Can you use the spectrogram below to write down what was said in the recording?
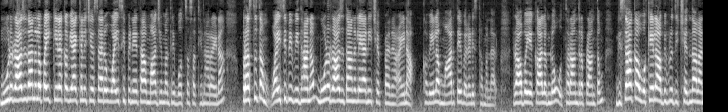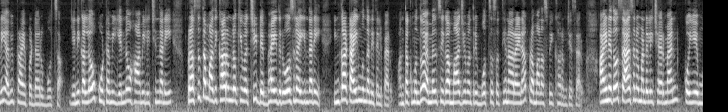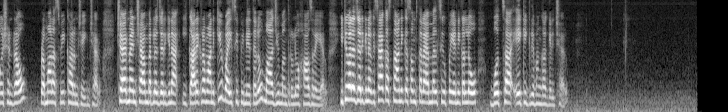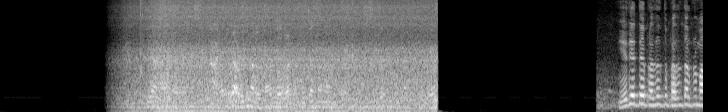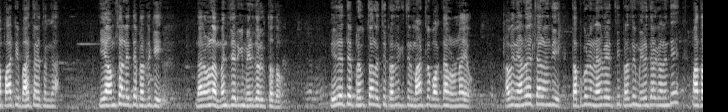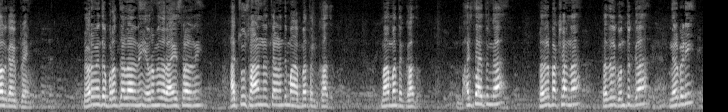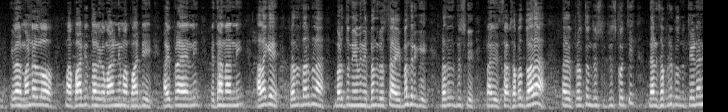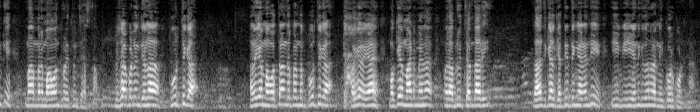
మూడు రాజధానులపై కీలక వ్యాఖ్యలు చేశారు వైసీపీ నేత మాజీ మంత్రి బొత్స సత్యనారాయణ. ప్రస్తుతం వైసీపీ విధానం మూడు రాజధానులే అని చెప్పారు ఆయన. ఒకవేళ మారితే వెల్లడిస్తామన్నారు. రాబోయే కాలంలో ఉత్తరాంధ్ర ప్రాంతం విశాఖ ఒకేలా అభివృద్ధి చెందాలని అభిప్రాయపడ్డారు బొత్స. ఎన్నికల్లో కూటమి ఎన్నో హామీలు ఇచ్చిందని ప్రస్తుతం అధికారంలోకి వచ్చి డెబ్బై ఐదు రోజులు అయిందని ఇంకా టైం ఉందని తెలిపారు. అంతకుముందు ఎమ్మెల్సీగా మాజీ మంత్రి బొత్స సత్యనారాయణ ప్రమాణ స్వీకారం చేశారు. ఆయనతో శాసనమండలి చైర్మన్ కొయ్యే మోషన్ రావు ప్రమాణ స్వీకారం చేయించారు. చైర్మన్ ఛాంబర్లో జరిగిన ఈ కార్యక్రమానికి వైసీపీ నేతలు మాజీ మంత్రులు హాజరయ్యారు. ఇటీవల జరిగిన విశాఖ స్థానిక సంస్థల ఎమ్మెల్సీ ఉప ఎన్నికల్లో బొత్స ఏకీగ్రీవంగా గెలిచారు. ఏదైతే ప్రజల ప్రజల తరఫున మా పార్టీ బాధ్యతాయుతంగా ఈ అంశాలు అయితే ప్రజలకి దానివల్ల మంచి జరిగి మేలు జరుగుతుందో. ఏదైతే ప్రభుత్వాలు వచ్చి ప్రజలకు ఇచ్చిన మాటలు వాగ్దానాలు ఉన్నాయో అవి నెరవేర్చాలనేది తప్పకుండా నెరవేర్చి ప్రజలకు మేలు జరగాలనేది మా తాలూకు అభిప్రాయం. ఎవరి మీద బురద జల్లాలని ఎవరి మీద రాయిస్తాలని అది చూసి ఆనందించాలనేది మా అభ్మతం కాదు. మా అభ్మతం కాదు. బాధ్యతాయుతంగా ప్రజల పక్షాన ప్రజల గొంతుగా నిలబడి ఇవాళ మండలిలో మా పార్టీ తాలూకా మాన్ని మా పార్టీ అభిప్రాయాన్ని విధానాన్ని అలాగే ప్రజల తరపున పడుతున్న ఏమైనా ఇబ్బందులు వస్తే ఆ ఇబ్బందులకి ప్రజల దృష్టికి మరి సభ ద్వారా మరి ప్రభుత్వం దృష్టికి తీసుకొచ్చి దాన్ని సఫలీకృతం చేయడానికి మా మరి మా వంతు ప్రయత్నం చేస్తాం. విశాఖపట్నం జిల్లా పూర్తిగా అలాగే మా ఉత్తరాంధ్ర ప్రాంతం పూర్తిగా ఒకే ఒకే మాట మీద మరి అభివృద్ధి చెందాలి. రాజకీయాలకు అతీతంగా అనేది ఈ ఎన్నిక ద్వారా నేను కోరుకుంటున్నాను.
